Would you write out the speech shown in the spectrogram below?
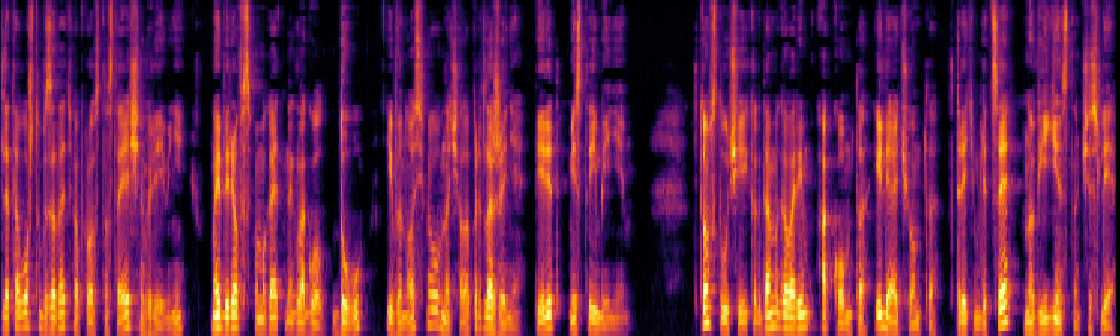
Для того, чтобы задать вопрос в настоящем времени, мы берем вспомогательный глагол do и выносим его в начало предложения, перед местоимением. В том случае, когда мы говорим о ком-то или о чем-то в третьем лице, но в единственном числе,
